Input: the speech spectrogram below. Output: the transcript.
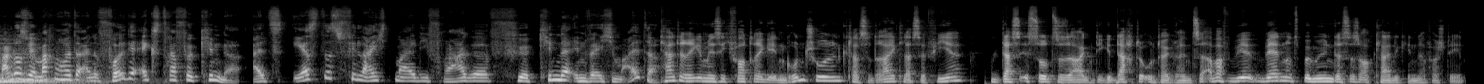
Magnus, wir machen heute eine Folge extra für Kinder. Als erstes vielleicht mal die Frage für Kinder in welchem Alter? Ich halte regelmäßig Vorträge in Grundschulen, Klasse 3, Klasse 4. Das ist sozusagen die gedachte Untergrenze. Aber wir werden uns bemühen, dass es auch kleine Kinder verstehen.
